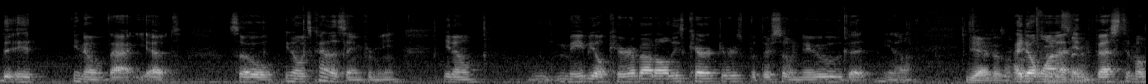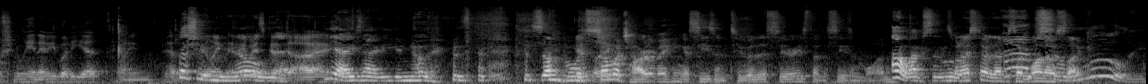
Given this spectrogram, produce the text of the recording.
the, it you know that yet. So you know it's kind of the same for me. You know maybe i'll care about all these characters but they're so new that you know Yeah, it doesn't. I don't want to invest emotionally in anybody yet. I have Especially a feeling when you that know everybody's that. gonna die. Yeah, exactly. You know that at some point. It's so much harder making a season two of this series than the season one. Oh, absolutely. when I started episode one, I was like- absolutely.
